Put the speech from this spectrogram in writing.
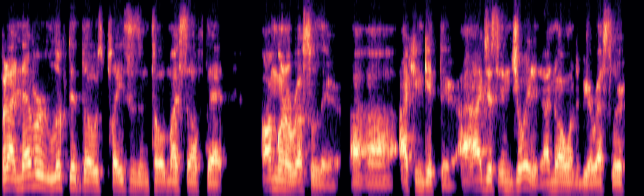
but I never looked at those places and told myself that "Oh, I'm going to wrestle there. Uh, uh, I can get there. I, I just enjoyed it. I know I wanted to be a wrestler.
